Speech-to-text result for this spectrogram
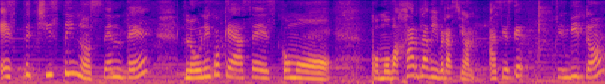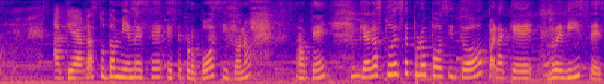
este chiste inocente lo único que hace es como, como bajar la vibración. Así es que te invito a que hagas tú también ese, ese propósito, ¿no? ¿ok? Que hagas tú ese propósito para que revises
